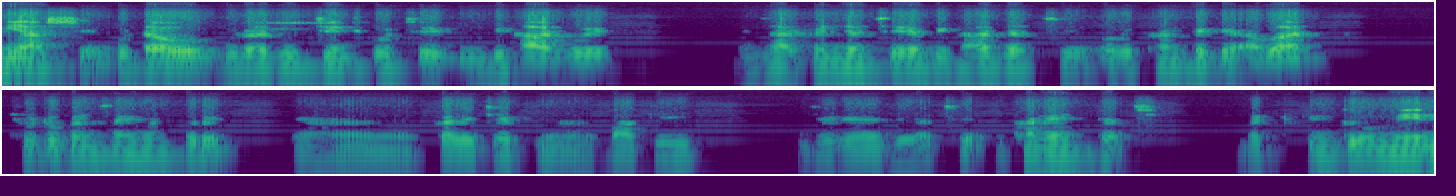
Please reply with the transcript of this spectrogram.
নিয়ে আসছে। ওটাও ওরা রুট চেঞ্জ করছে বিহার হয়ে। ঝাড়খণ্ড যাচ্ছে বিহার যাচ্ছে। ওর ওখান থেকে আবার ছোট কনসাইনমেন্ট করে কালেচার বাকি জায়গায় যে আছে ওখানে যাচ্ছে। বাট কিন্তু মেন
